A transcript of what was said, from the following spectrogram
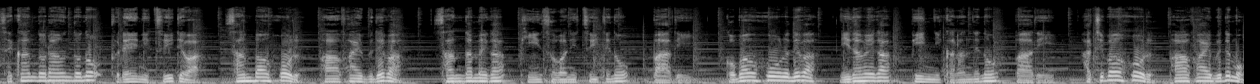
セカンドラウンドのプレーについては、3番ホールパー5では3打目がピンそばについてのバーディー。5番ホールでは2打目がピンに絡んでのバーディー。8番ホールパー5でも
